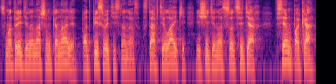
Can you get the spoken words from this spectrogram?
смотрите на нашем канале, подписывайтесь на нас, ставьте лайки, ищите нас в соцсетях. Всем пока!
